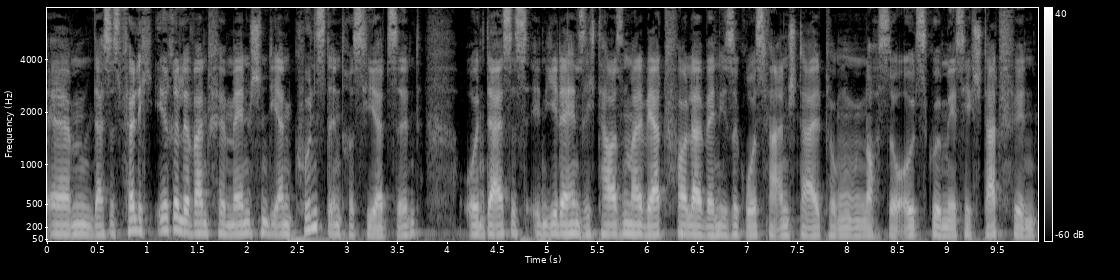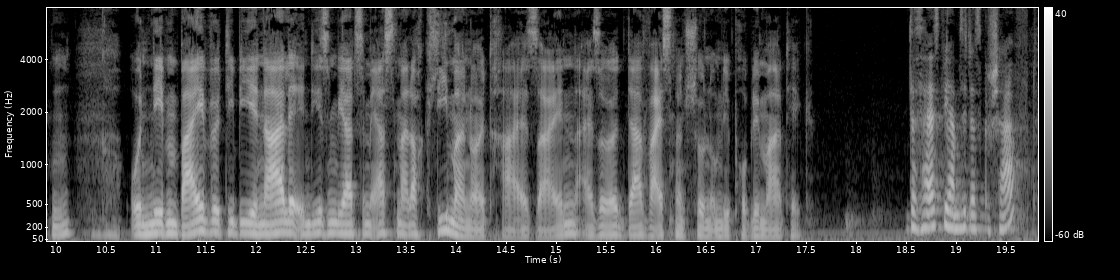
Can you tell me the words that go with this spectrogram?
Ähm, das ist völlig irrelevant für Menschen, die an Kunst interessiert sind. Und da ist es in jeder Hinsicht tausendmal wertvoller, wenn diese Großveranstaltungen noch so oldschool-mäßig stattfinden. Und nebenbei wird die Biennale in diesem Jahr zum ersten Mal auch klimaneutral sein. Also da weiß man schon um die Problematik. Das heißt, wie haben Sie das geschafft?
